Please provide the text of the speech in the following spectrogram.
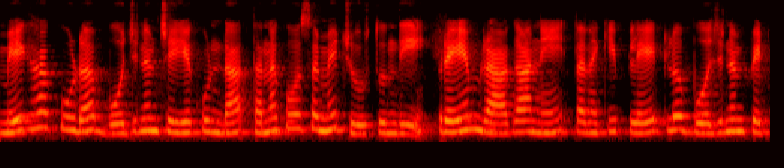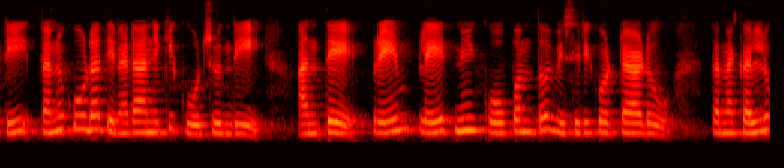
మేఘ కూడా భోజనం చేయకుండా తన కోసమే చూస్తుంది. ప్రేమ్ రాగానే తనకి ప్లేట్లో భోజనం పెట్టి తను కూడా తినడానికి కూర్చుంది. అంతే ప్రేమ్ ప్లేట్ని కోపంతో విసిరికొట్టాడు. తన కళ్ళు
